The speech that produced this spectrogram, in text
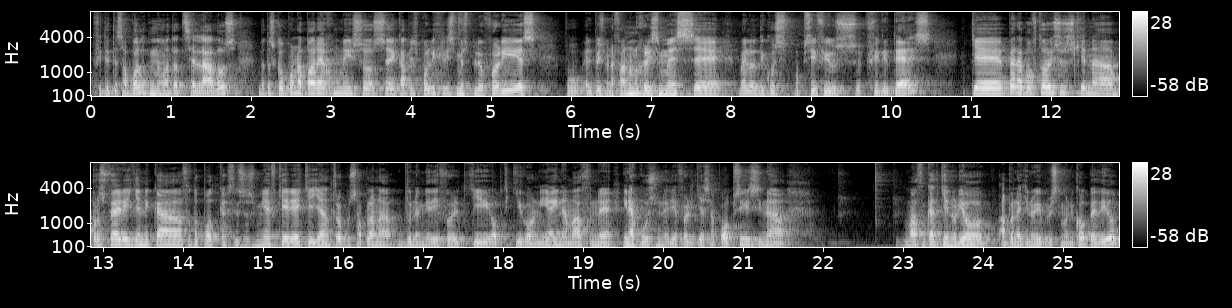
φοιτητές από όλα τα τμήματα της Ελλάδος με το σκοπό να παρέχουμε ίσως ε, κάποιες πολύ χρήσιμες πληροφορίες που ελπίζουμε να φανούν χρήσιμες σε μελλοντικούς υποψήφιους φοιτητές. Και πέρα από αυτό ίσως και να προσφέρει γενικά αυτό το podcast ίσως μια ευκαιρία και για ανθρώπους απλά να δουν μια διαφορετική οπτική γωνία ή να μάθουν ή να ακούσουν διαφορετικές απόψεις ή να μάθουν κάτι καινούριο από ένα καινούριο επιστημονικό πεδίο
